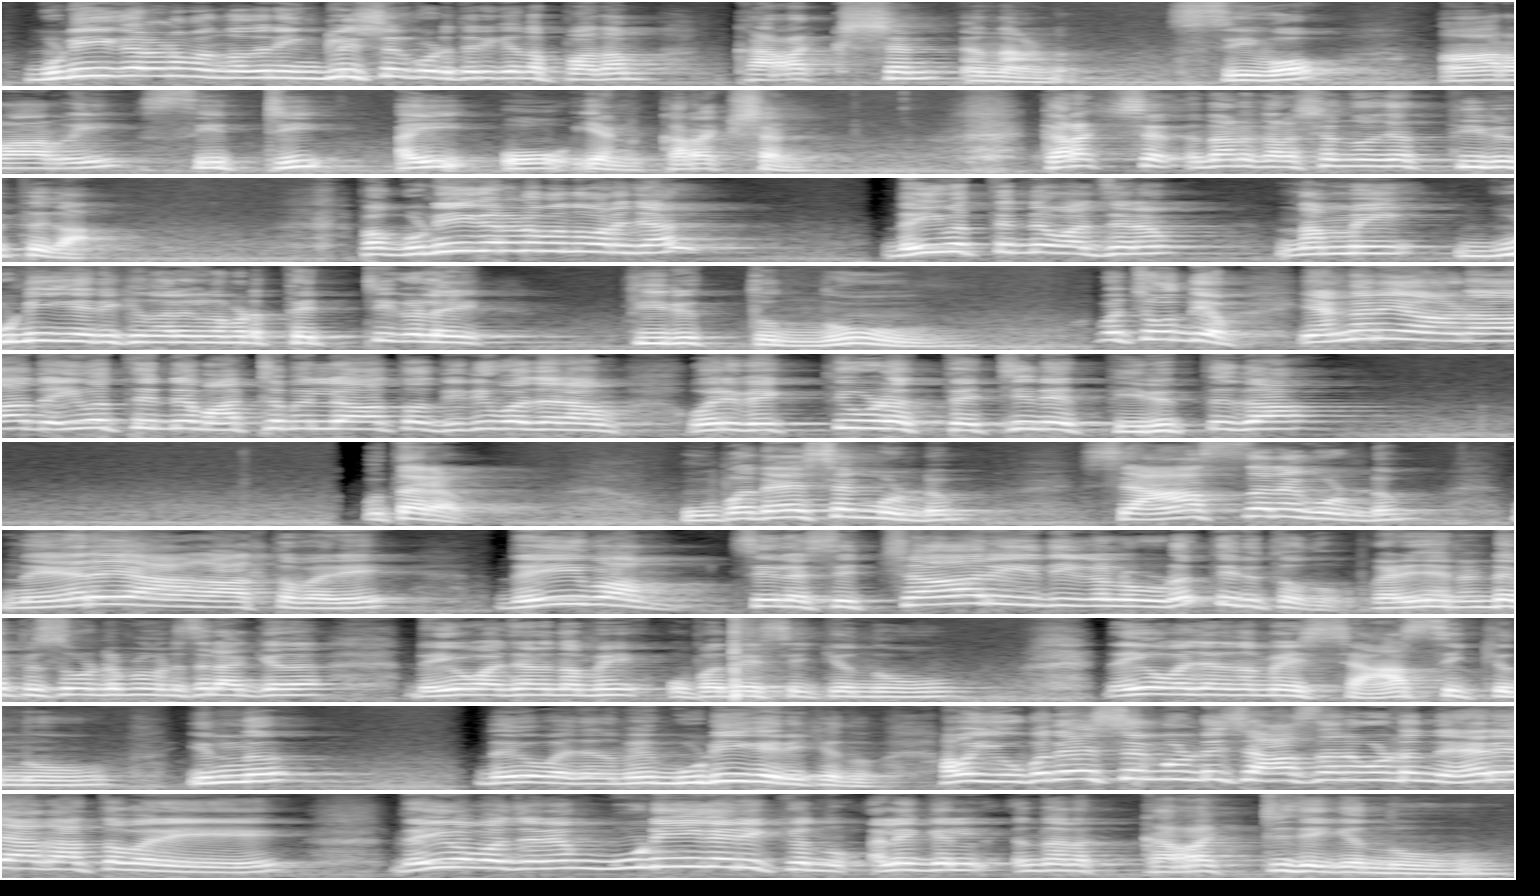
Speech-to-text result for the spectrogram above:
ഗുണീകരണം എന്നതിന് ഇംഗ്ലീഷിൽ കൊടുത്തിരിക്കുന്ന പദം കറക്ഷൻ എന്നാണ്. C O R R E C T I O N correction correction എന്താണ് കറക്ഷൻ എന്ന് പറഞ്ഞാൽ തിരുത്തുക. അപ്പോൾ ഗുണീകരണം എന്ന് പറഞ്ഞാൽ ദൈവത്തിന്റെ വചനം നമ്മെ ഗുണീകരിക്കുന്ന അല്ലെങ്കിൽ നമ്മുടെ തെറ്റുകളെ തിരുത്തുന്നു. അപ്പോൾ ചോദ്യം എങ്ങനെയാണ് ദൈവത്തിന്റെ മാറ്റമില്ലാത്ത തിരുവചനം ഒരു വ്യക്തിയുടെ തെറ്റിനെ തിരുത്തുക? ഉത്തരം ഉപദേശം കൊണ്ടും ശാസന കൊണ്ടും നേരെയാകാത്തവരെ ദൈവം ചില ശിക്ഷാരീതികളിലൂടെ തിരുത്തുന്നു. കഴിഞ്ഞ രണ്ട് എപ്പിസോഡ് നമ്മൾ മനസ്സിലാക്കിയത് ദൈവവചനം നമ്മെ ഉപദേശിക്കുന്നു ദൈവവചനം നമ്മെ ശാസിക്കുന്നു. ഇന്ന് ദൈവവചനം നമ്മെ ഗുണീകരിക്കുന്നു. അപ്പോൾ ഈ ഉപദേശം കൊണ്ട് ശാസനം കൊണ്ട് നേരെയാകാത്തവരെ ദൈവവചനം ഗുണീകരിക്കുന്നു. അല്ലെങ്കിൽ എന്താണ്? കറക്റ്റ് ചെയ്യുന്നു.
